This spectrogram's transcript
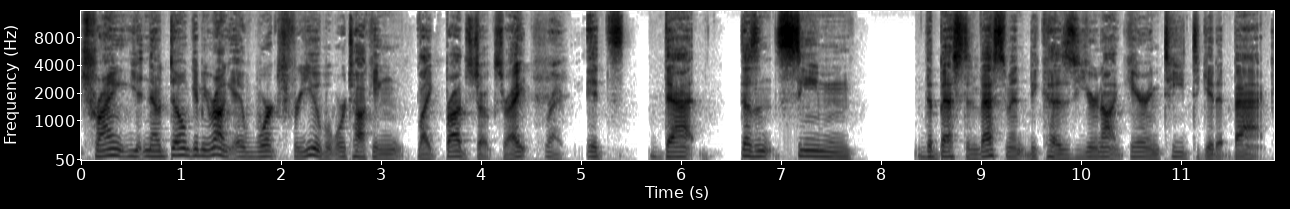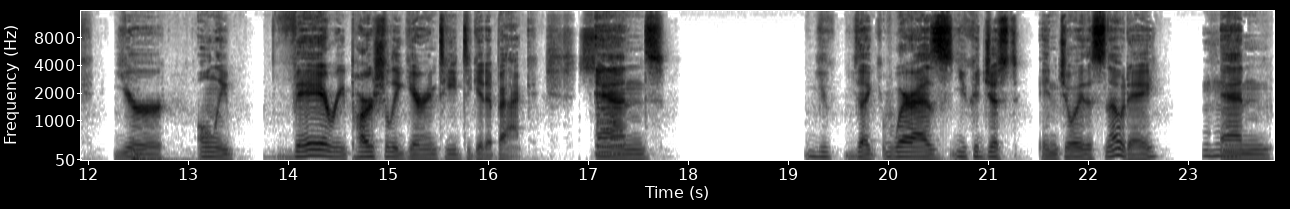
trying you- now don't get me wrong it worked for you but we're talking like broad strokes right? Right. It's that doesn't seem the best investment because you're not guaranteed to get it back. You're only very partially guaranteed to get it back so and you like whereas you could just enjoy the snow day mhm. and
